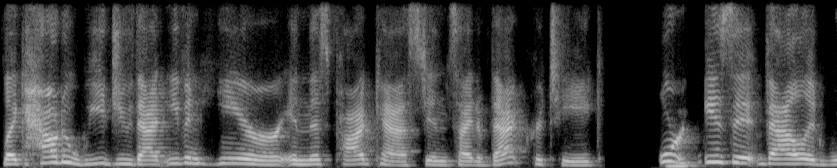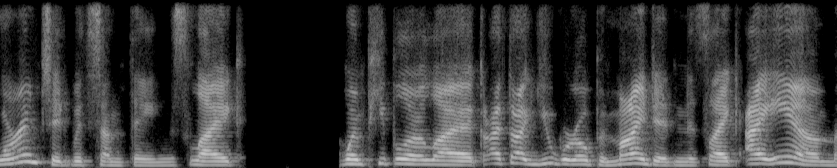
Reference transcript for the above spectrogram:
like, how do we do that even here in this podcast inside of that critique? Or mm-hmm. is it valid, warranted with some things? Like, when people are like, I thought you were open minded, and it's like, I am,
